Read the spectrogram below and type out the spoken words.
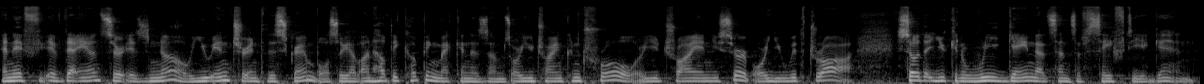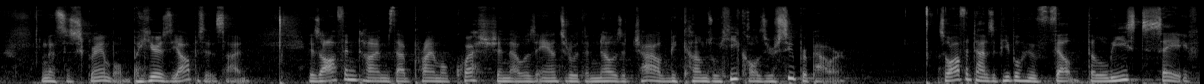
And if, if the answer is no, you enter into the scramble. So you have unhealthy coping mechanisms, or you try and control, or you try and usurp, or you withdraw, so that you can regain that sense of safety again. And that's a scramble. But here's the opposite side is oftentimes that primal question that was answered with a no as a child becomes what he calls your superpower. So, oftentimes, the people who felt the least safe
